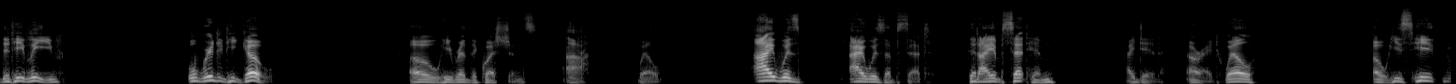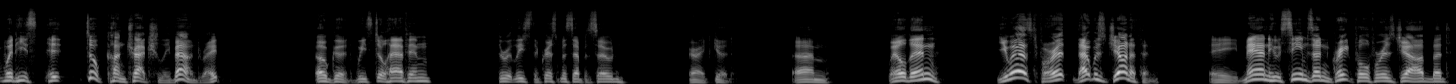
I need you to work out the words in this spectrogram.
did he leave? Well, where did he go? Oh, he read the questions. Ah, well. I was I was upset. Did I upset him? I did. All right. Well, oh, he's he but he's, he's still contractually bound, right? Oh, good. We still have him through at least the Christmas episode. All right, good. Um, well then, You asked for it. That was Jonathan. A man who seems ungrateful for his job, but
